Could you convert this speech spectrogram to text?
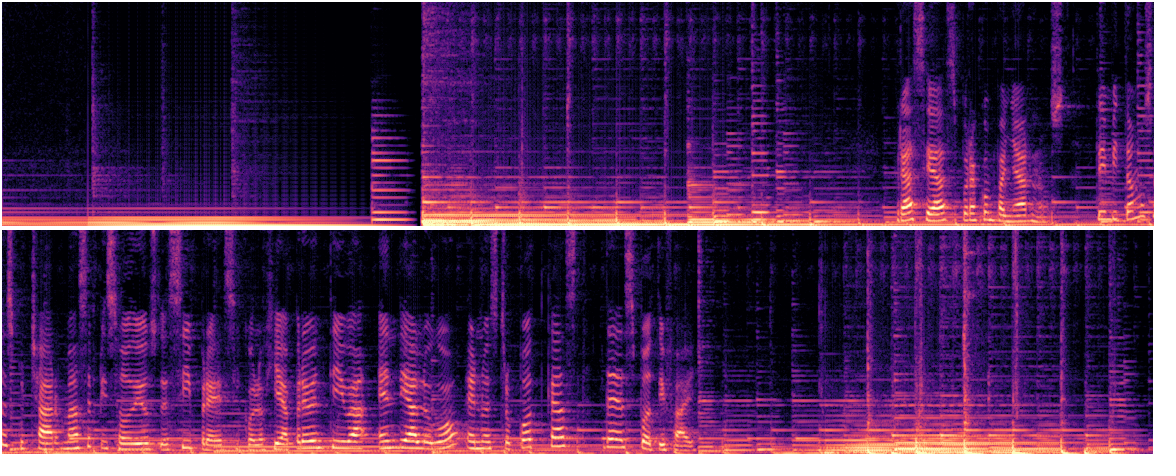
Gracias por acompañarnos. Te invitamos a escuchar más episodios de CIPRE, Psicología Preventiva, en diálogo en nuestro podcast de Spotify.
